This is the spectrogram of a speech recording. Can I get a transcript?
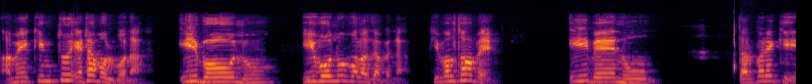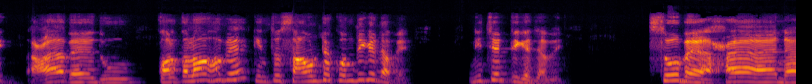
আমি কিন্তু এটা বলব না। ইবনু ইবনু বলা যাবে না। কি বলতে হবে? ইবেনু। তারপরে কি? আবেদু। কলকলাও হবে কিন্তু সাউন্ডটা কোন দিকে যাবে? নিচের দিকে যাবে। সুবহানা।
